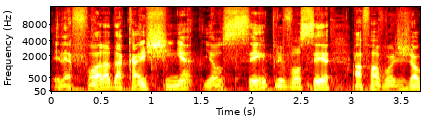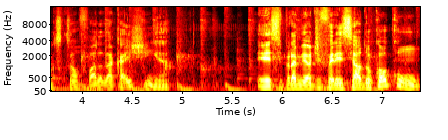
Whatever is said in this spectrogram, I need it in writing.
ele é fora da caixinha e eu sempre vou ser a favor de jogos que são fora da caixinha. Esse pra mim é o diferencial do Cocum.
